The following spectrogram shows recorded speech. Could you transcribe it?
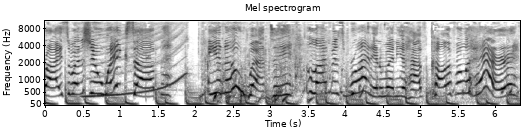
when she wakes up! You know, Wendy, life is brightened when you have colorful hair!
